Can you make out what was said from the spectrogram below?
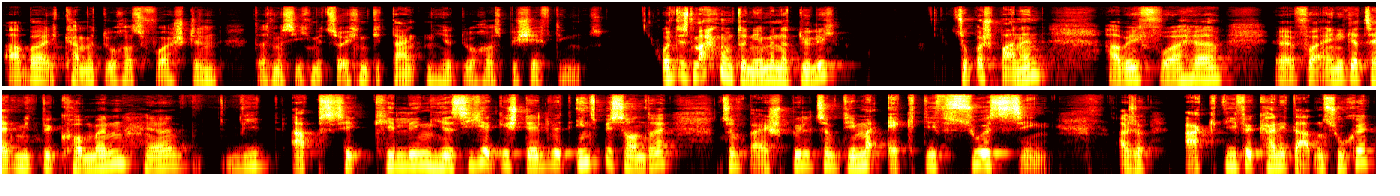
Aber ich kann mir durchaus vorstellen, dass man sich mit solchen Gedanken hier durchaus beschäftigen muss. Und das machen Unternehmen natürlich, Super spannend, habe ich vorher äh, vor einiger Zeit mitbekommen, ja, wie Upskilling hier sichergestellt wird, insbesondere zum Beispiel zum Thema Active Sourcing, also aktive Kandidatensuche,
